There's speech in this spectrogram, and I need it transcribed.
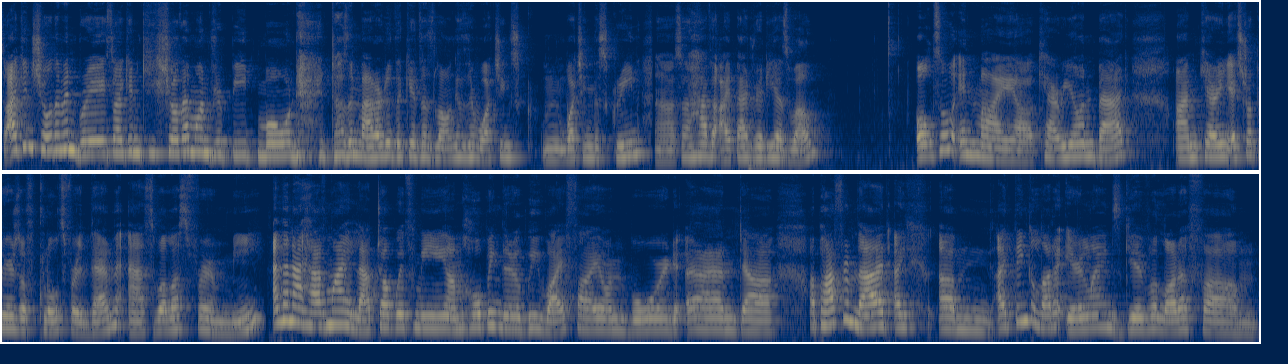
So I can show them in breaks, I can show them on repeat mode. it doesn't matter to the kids as long as they're watching mm, watching the screen. Uh, so I have the iPad ready as well. Also in my uh, carry-on bag, I'm carrying extra pairs of clothes for them as well as for me. And then I have my laptop with me. I'm hoping there will be Wi-Fi on board. And uh, apart from that, I um, I think a lot of airlines give a lot of um,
